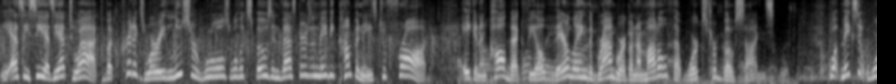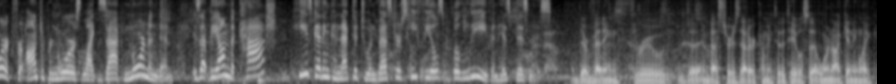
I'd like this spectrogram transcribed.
The SEC has yet to act, but critics worry looser rules will expose investors and maybe companies to fraud. Eakin and Caldbeck feel they're laying the groundwork on a model that works for both sides. What makes it work for entrepreneurs like Zach Normandin is that beyond the cash, he's getting connected to investors he feels believe in his business. They're vetting through the investors that are coming to the table so that we're not getting like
